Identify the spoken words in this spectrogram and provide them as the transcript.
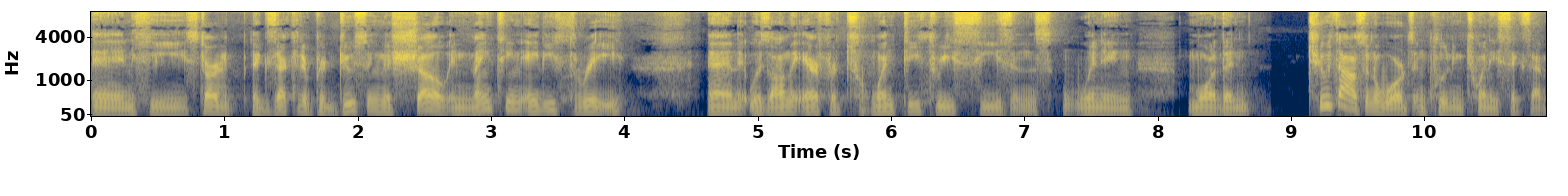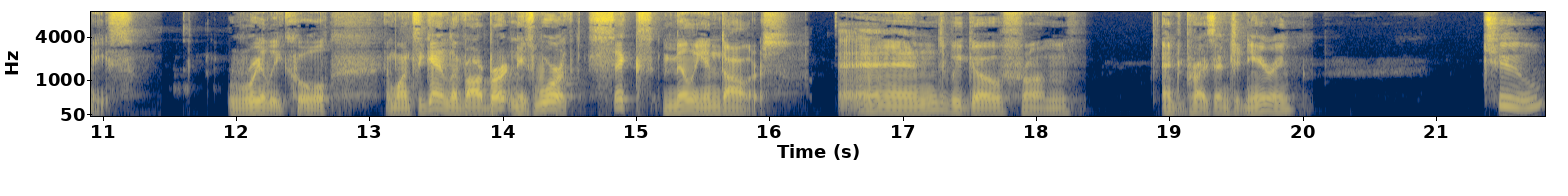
and he started executive producing the show in 1983 and it was on the air for 23 seasons winning more than 2000 awards including 26 emmys really cool and once again levar burton is worth $6 million and we go from enterprise engineering to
